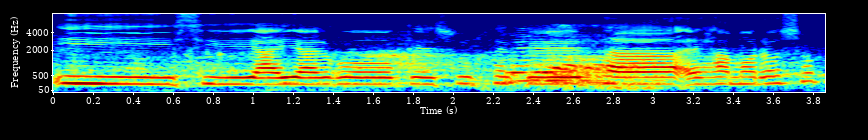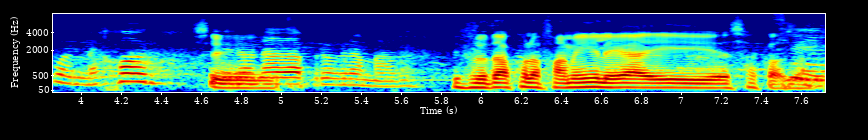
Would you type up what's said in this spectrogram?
y si hay algo que surge que está, es amoroso, pues mejor, Sí. pero nada programado. Disfrutar con la familia y esas cosas. Sí.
